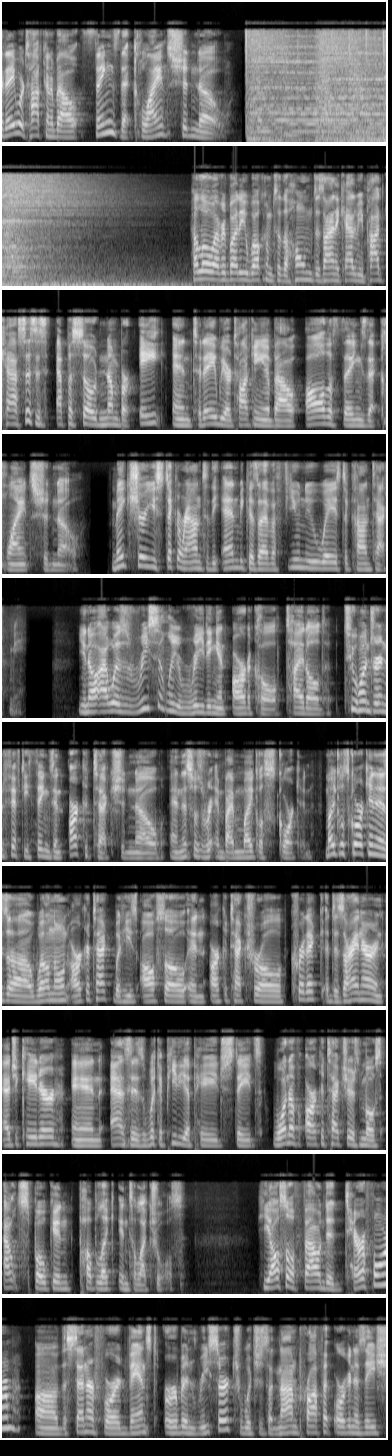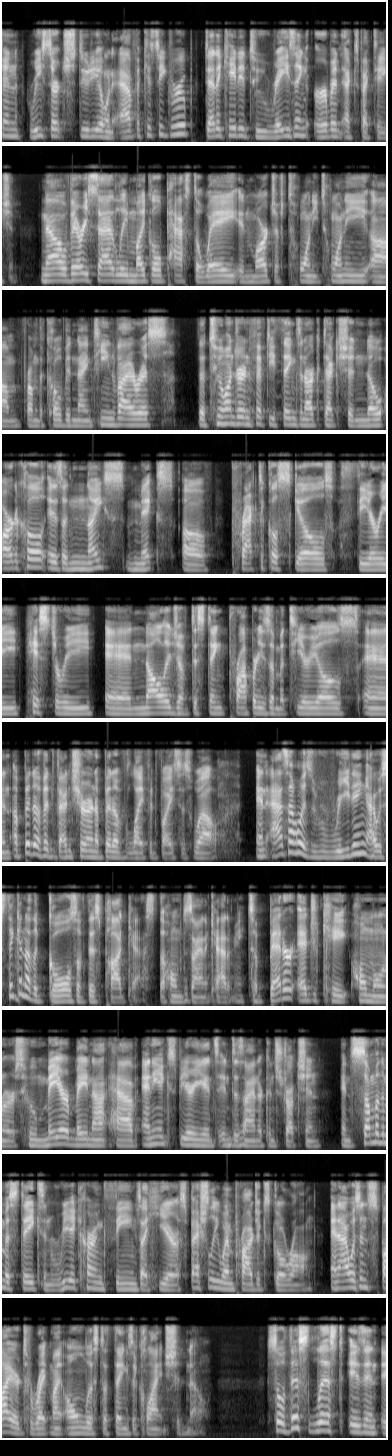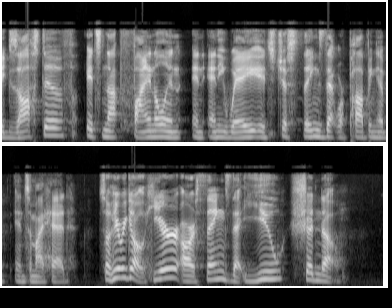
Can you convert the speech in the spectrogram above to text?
Today we're talking about things that clients should know. Hello, everybody. Welcome to the Home Design Academy podcast. This is episode number eight, and today we are talking about all the things that clients should know. Make sure you stick around to the end because I have a few new ways to contact me. You know, I was recently reading an article titled 250 Things an Architect Should Know, and this was written by Michael Sorkin. Michael Sorkin is a well known architect, but he's also an architectural critic, a designer, an educator, and as his Wikipedia page states, one of architecture's most outspoken public intellectuals. He also founded Terreform, uh, the Center for Advanced Urban Research, which is a nonprofit organization, research studio, and advocacy group dedicated to raising urban expectation. Now, very sadly, Michael passed away in March of 2020 um, from the COVID 19 virus. The 250 Things an Architect Should Know article is a nice mix of practical skills, theory, history, and knowledge of distinct properties of materials, and a bit of adventure and a bit of life advice as well. And as I was reading, I was thinking of the goals of this podcast, the Home Design Academy, to better educate homeowners who may or may not have any experience in design or construction and some of the mistakes and reoccurring themes I hear, especially when projects go wrong. And I was inspired to write my own list of things a client should know. So this list isn't exhaustive. It's not final in, in any way. It's just things that were popping up into my head. So here we go. Here are things that you should know.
